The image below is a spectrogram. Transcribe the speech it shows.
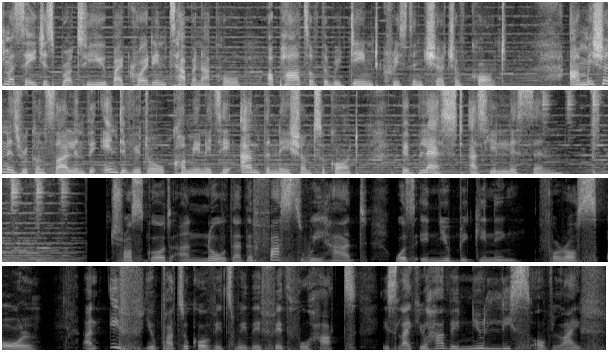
message is brought to you by Croydon Tabernacle, a part of the Redeemed Christian Church of God. Our mission is reconciling the individual, community, and the nation to God. Be blessed as you listen. trust God and know that the fast we had was a new beginning for us all. And if you partook of it with a faithful heart, it's like you have a new lease of life.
